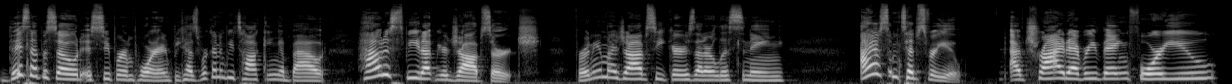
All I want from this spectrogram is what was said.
This episode is super important because we're going to be talking about how to speed up your job search. For any of my job seekers that are listening, I have some tips for you. I've tried everything for you,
